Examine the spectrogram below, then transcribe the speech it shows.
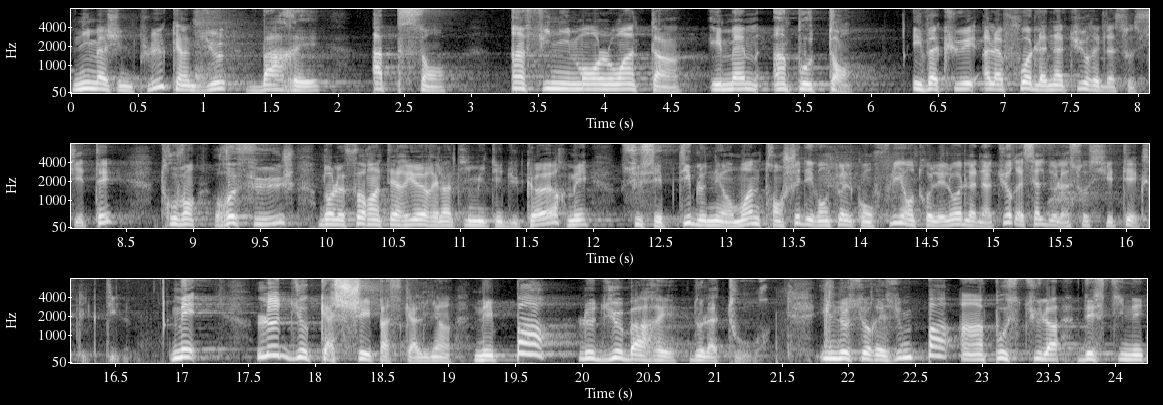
n'imagine plus qu'un Dieu barré, absent, infiniment lointain et même impotent. évacué à la fois de la nature et de la société, trouvant refuge dans le fort intérieur et l'intimité du cœur, mais susceptible néanmoins de trancher d'éventuels conflits entre les lois de la nature et celles de la société, explique-t-il. Mais le Dieu caché pascalien n'est pas le Dieu barré de la tour. Il ne se résume pas à un postulat destiné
